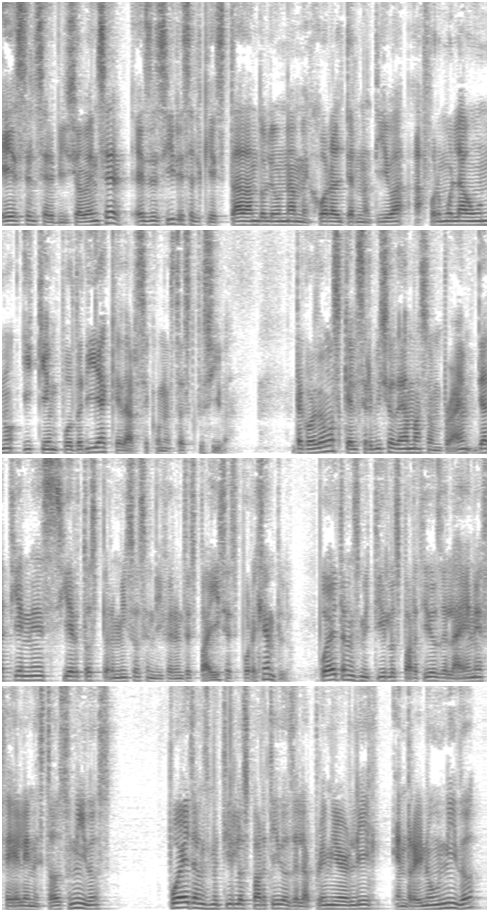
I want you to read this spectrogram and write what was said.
es el servicio a vencer, es decir, es el que está dándole una mejor alternativa a Fórmula 1 y quien podría quedarse con esta exclusiva. Recordemos que el servicio de Amazon Prime ya tiene ciertos permisos en diferentes países. Por ejemplo, puede transmitir los partidos de la NFL en Estados Unidos, puede transmitir los partidos de la Premier League en Reino Unido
